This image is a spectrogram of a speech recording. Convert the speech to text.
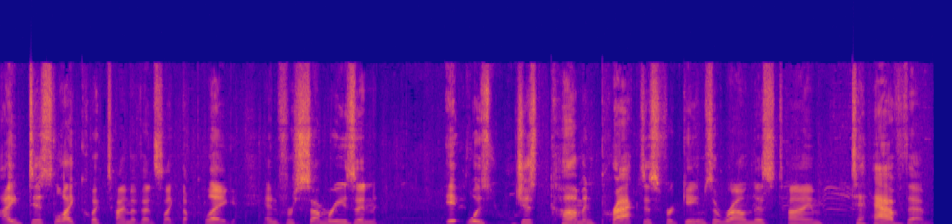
I dislike QuickTime events like the plague, and for some reason, it was just common practice for games around this time to have them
